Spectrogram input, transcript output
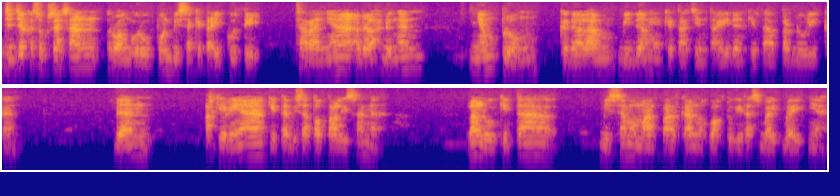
Jejak kesuksesan ruang guru pun bisa kita ikuti. Caranya adalah dengan nyemplung ke dalam bidang yang kita cintai dan kita pedulikan. Dan akhirnya kita bisa total di sana Lalu kita bisa memanfaatkan waktu kita sebaik-baiknya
